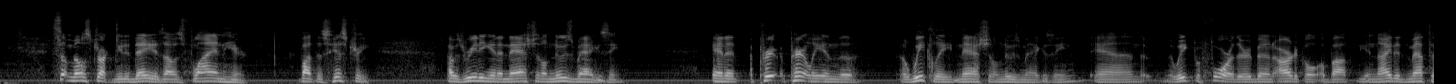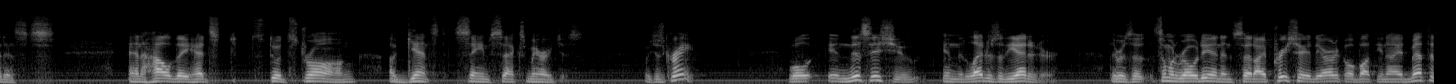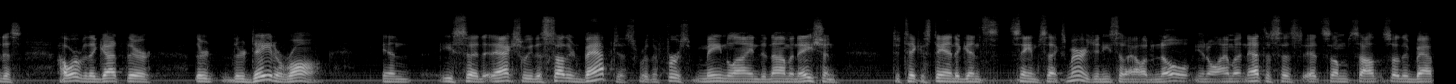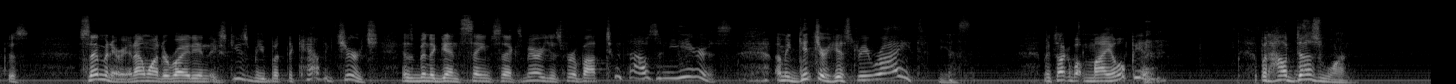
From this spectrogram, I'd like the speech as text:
Something else struck me today as I was flying here about this history. I was reading in a national news magazine, and it apparently in the a weekly national news magazine. And the week before, there had been an article about the United Methodists and how they had st- stood strong against same sex marriages, which is great. Well, in this issue, in the letters of the editor, there was a someone wrote in and said, "I appreciated the article about the United Methodists. However, they got their their their data wrong." And he said, actually, the Southern Baptists were the first mainline denomination to take a stand against same-sex marriage. And he said, I ought to know. You know, I'm an ethicist at some South, Southern Baptist seminary, and I wanted to write in, excuse me, but the Catholic Church has been against same-sex marriages for about 2,000 years. I mean, get your history right. Yes. I mean, talk about myopia. But how does one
